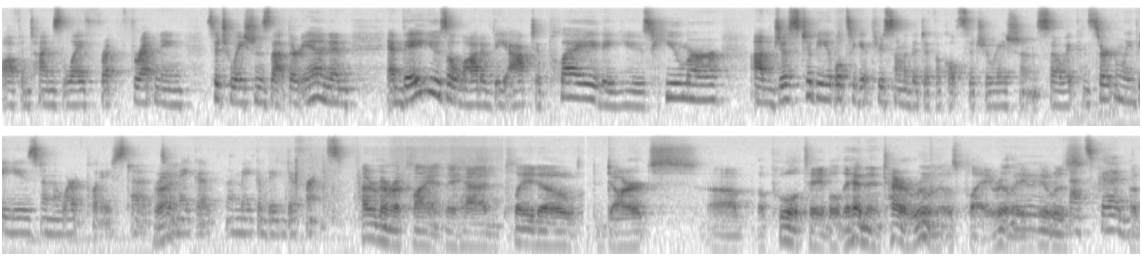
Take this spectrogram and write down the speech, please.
oftentimes life threatening situations that they're in, and and they use a lot of the active play. They use humor. Um, just to be able to get through some of the difficult situations. So it can certainly be used in the workplace to, right. to make a make a big difference. I remember a client they had Play-Doh, darts, uh, a pool table. They had an entire room that was play. Really, mm, it was. That's good. A,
